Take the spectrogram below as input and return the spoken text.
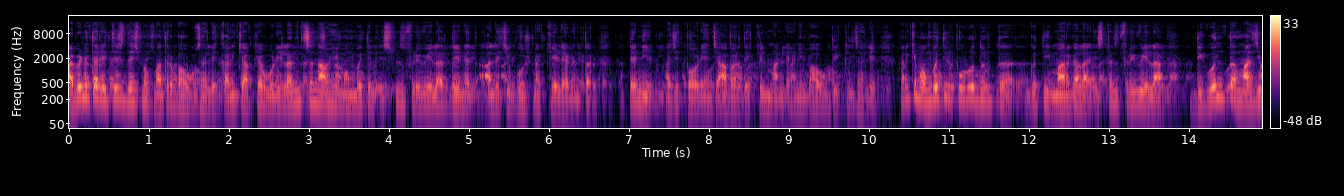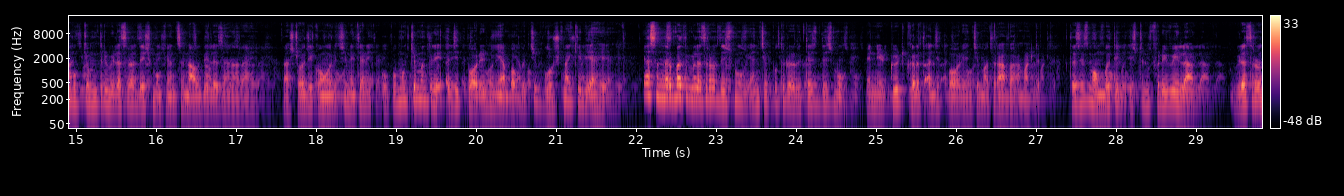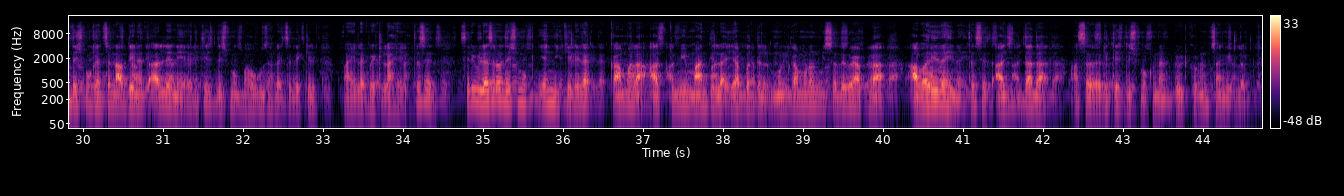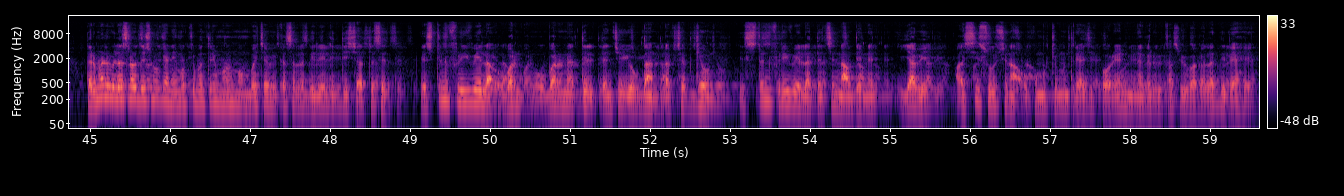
अभिनेता रितेश देशमुख मात्र भाऊक झाले कारण की आपल्या वडिलांचं नाव हे मुंबईतील ईस्टर्न फ्रीवेला देण्यात आल्याची घोषणा केल्यानंतर त्यांनी अजित पवार यांचे आभार देखील मानले आणि भाऊक देखील झाले. कारण की मुंबईतील पूर्व द्रुत गती मार्गाला ईस्टर्न फ्रीवेला दिग्वंत माजी मुख्यमंत्री विलासराव देशमुख यांचं नाव दिलं जाणार आहे. राष्ट्रवादी काँग्रेसचे नेते आणि उपमुख्यमंत्री अजित पवार यांनी याबाबतची घोषणा केली आहे. या संदर्भात विलासराव देशमुख यांचे पुत्र रितेश देशमुख यांनी ट्विट करत अजित पवार यांचे मात्र आभार मानले. तसेच मुंबईतील ईस्टर्न फ्रीवेला विलासराव देशमुख यांचं नाव देण्यात आल्याने रितेश देशमुख भाऊक झाल्याचं देखील पाहायला भेटलं आहे. तसेच श्री विलासराव देशमुख यांनी केलेल्या कामाला आज तुम्ही मान दिला याबद्दल मुलगा म्हणून मी सदैव आपला आभारी राहीन. तसेच अजित दादा असं रितेश देशमुखनं ट्विट करून सांगितलं. दरम्यान विलासराव देशमुख यांनी मुख्यमंत्री म्हणून मुंबईच्या विकासाला दिलेली दिशा तसेच ईस्टर्न फ्रीवेला उभार उभारण्यातील त्यांचे योगदान लक्षात घेऊन ईस्टर्न फ्रीवेला त्यांचे नाव देण्यात यावे अशी सूचना उपमुख्यमंत्री अजित पवार यांनी नगर विकास विभागाला दिली आहे.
